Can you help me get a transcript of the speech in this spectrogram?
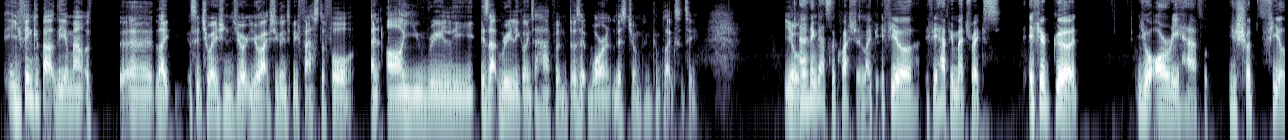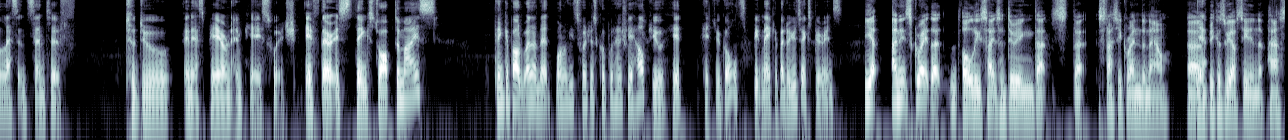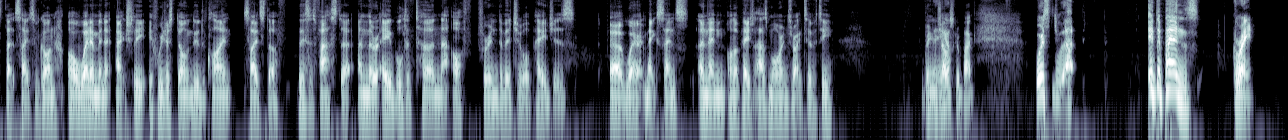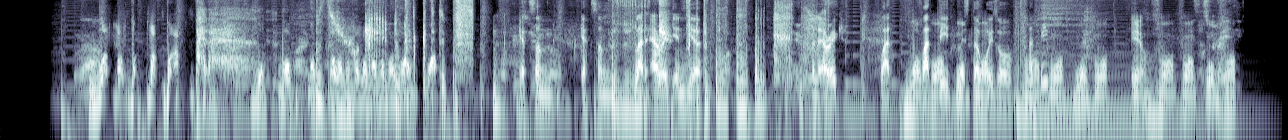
You think about the amount of uh, like situations you're you're actually going to be faster for, and are you really? Is that really going to happen? Does it warrant this jump in complexity? You know, And I think that's the question. Like, if you if you have your metrics, if you're good, you already have. You should feel less incentive to do an SPA or an MPA switch. If there is things to optimize, think about whether that one of these switches could potentially help you hit hit your goals, be, make a better user experience. Yeah, and it's great that all these sites are doing that that static render now. Uh, Yeah. Because we have seen in the past that sites have gone, oh, wait a minute, actually, if we just don't do the client side stuff, this is faster. And they're able to turn that off for individual pages uh, where it makes sense. And then on a page that has more interactivity, bring the There you JavaScript back. Where's, uh, it depends. Great. Get some get some flat Eric in here. Flat Eric? Flat flat beat, Mr. Oizo. Flat beat? Yeah,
